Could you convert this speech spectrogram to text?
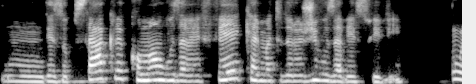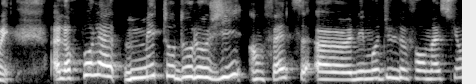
mm, des, obstacles, comment vous avez fait? Quelle méthodologie vous avez suivie? Oui, alors pour la méthodologie, en fait, euh, les modules de formation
